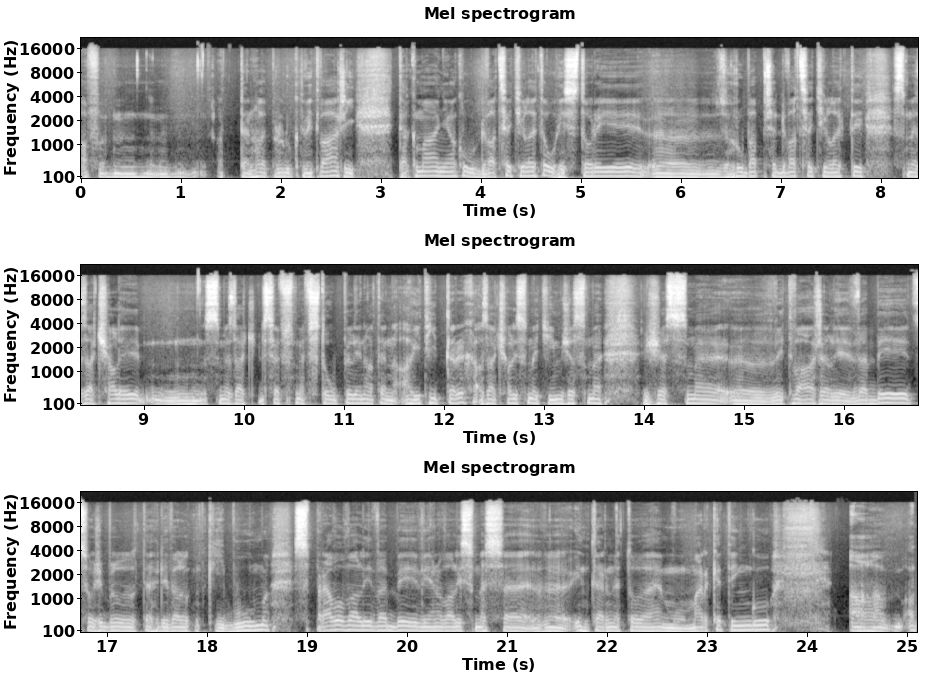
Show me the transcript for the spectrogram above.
a, a tenhle produkt vytváří, tak má nějakou 20-letou historii. Eh, zhruba před 20 lety jsme začali, jsme, zač, se, jsme vstoupili na ten IT trh a začali jsme tím, že jsme, že jsme vytvářeli weby, což byl tehdy velký boom, zpravo Spravovali weby, věnovali jsme se internetovému marketingu a, a,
